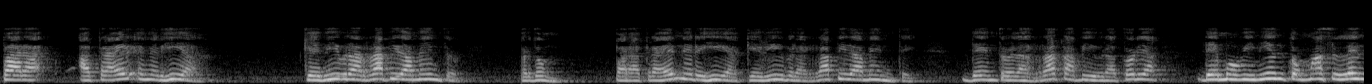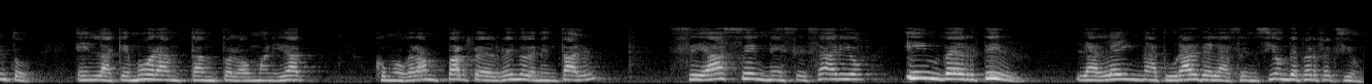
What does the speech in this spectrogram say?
Para atraer energía que vibra rápidamente, perdón, para atraer energía que vibra rápidamente dentro de las ratas vibratorias de movimiento más lento en la que moran tanto la humanidad como gran parte del reino elemental, se hace necesario invertir la ley natural de la ascensión de perfección.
